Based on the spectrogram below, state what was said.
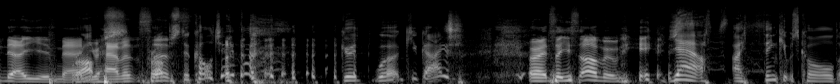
nah, you, nah, props, you haven't. props since. to Chamber. Good work, you guys. All right, so you saw a movie. Yeah, I, th- I think it was called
